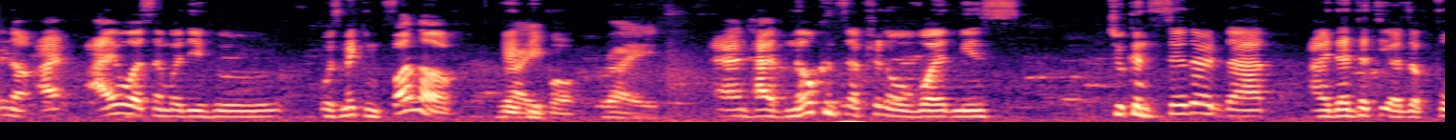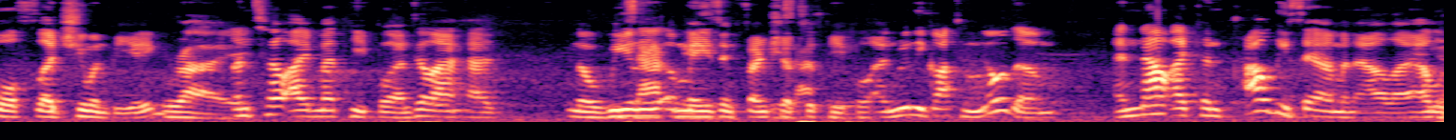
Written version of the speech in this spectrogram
You know, I I was somebody who was making fun of gay right. people Right. and had no conception of what it means to consider that identity as a full fledged human being. Right. until I met people, until I had you know really Exactly. amazing friendships with people and really got to know them. And now I can proudly say I'm an ally. I will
